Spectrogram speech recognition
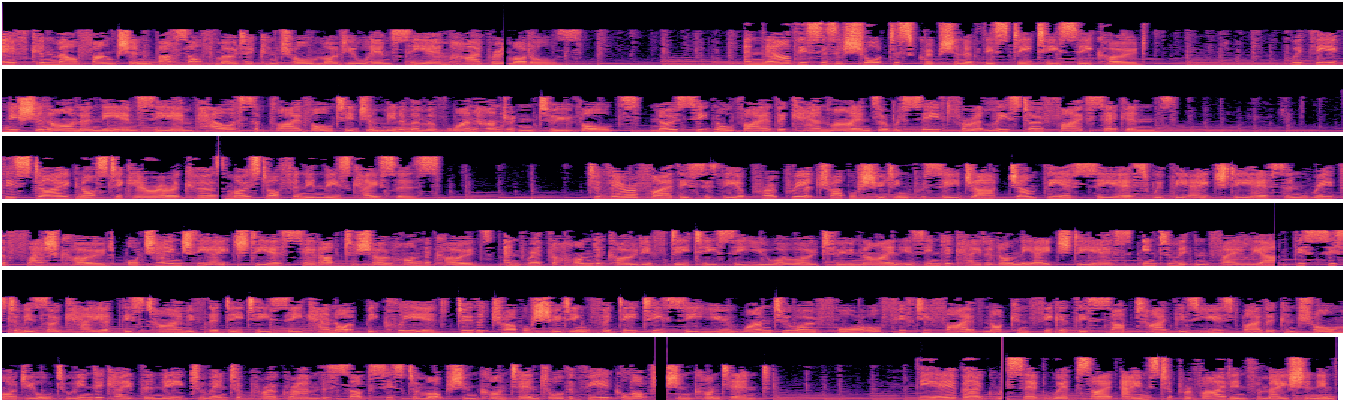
F-CAN malfunction bus off motor control module MCM hybrid models. And now this is a short description of this DTC code. With the ignition on and the MCM power supply voltage a minimum of 102 volts, no signal via the CAN lines are received for at least 05 seconds. This diagnostic error occurs most often in these cases. To verify this is the appropriate troubleshooting procedure, jump the SCS with the HDS and read the flash code, or change the HDS setup to show Honda codes, and read the Honda code if DTC-U0029 is indicated on the HDS. Intermittent failure, this system is okay at this time if the DTC cannot be cleared. Do the troubleshooting for DTC-U1204 or 55 not configured This subtype is used by the control module to indicate the need to enter program the subsystem option content or the vehicle option content. The Airbag Reset website aims to provide information in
